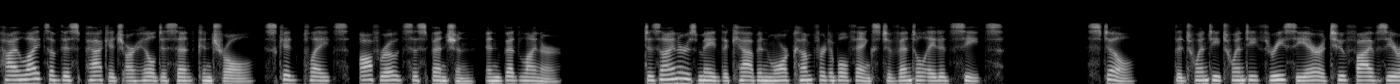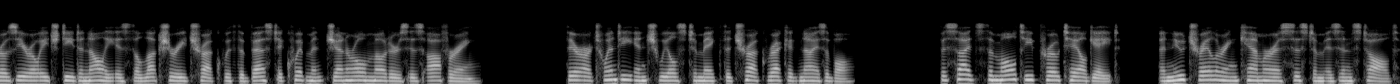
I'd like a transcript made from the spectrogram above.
Highlights of this package are hill descent control, skid plates, off-road suspension, and bed liner. Designers made the cabin more comfortable thanks to ventilated seats. Still, the 2023 Sierra 2500 HD Denali is the luxury truck with the best equipment General Motors is offering. There are 20-inch wheels to make the truck recognizable. Besides the multi-pro tailgate, a new trailering camera system is installed.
